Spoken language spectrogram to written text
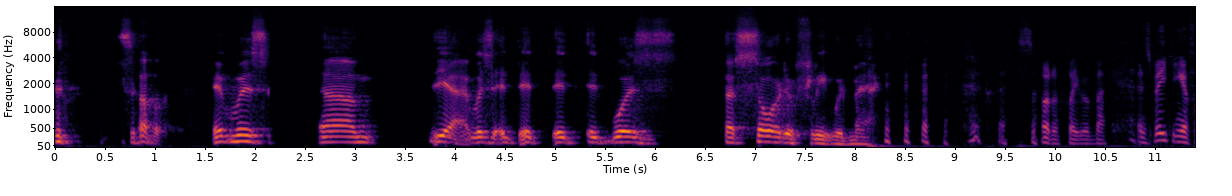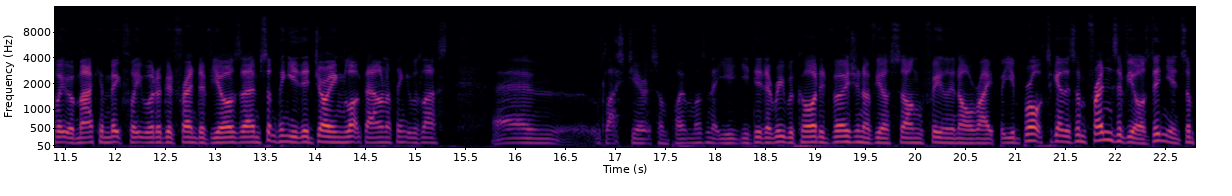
so it was, um, yeah, it was it it it, it was a sort of Fleetwood Mac. sort of Fleetwood Mac. And speaking of Fleetwood Mac and Mick Fleetwood, a good friend of yours, um, something you did during lockdown, I think it was last um, it was last year at some point, wasn't it? You, you did a re-recorded version of your song "Feeling All Right," but you brought together some friends of yours, didn't you? And some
